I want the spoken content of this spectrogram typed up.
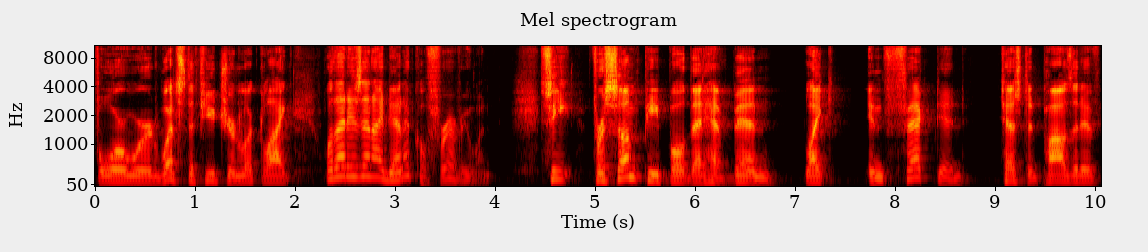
forward? What's the future look like? Well, that isn't identical for everyone. See, for some people that have been like infected, tested positive,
